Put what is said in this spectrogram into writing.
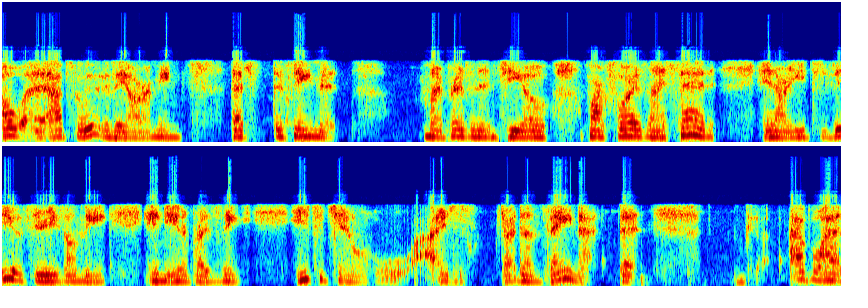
Oh, absolutely, they are. I mean, that's the thing that my president and CEO Mark Flores and I said in our YouTube video series on the Indie Enterprise Inc. YouTube channel. I just got done saying that that Apple has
